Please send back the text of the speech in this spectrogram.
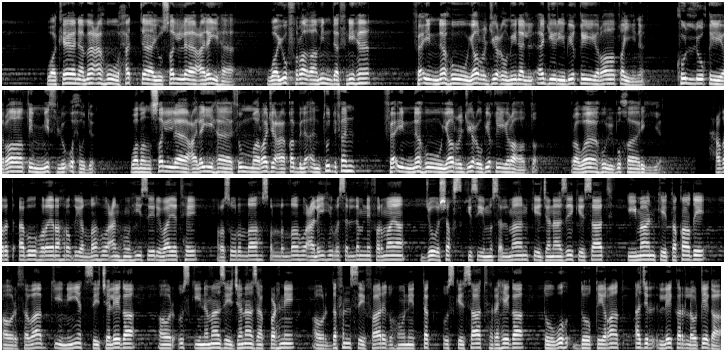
وكان معه حتى يصلى عليها ويفرغ من دفنها فإنه يرجع من الأجر بقيراطين، كل قيراط مثل أحد. ومن صلى عليها ثم رجع قبل أن تدفن فإنه يرجع بقيراط. رواه البخاري. حضرت ابو حریرہ رضی اللہ عنہ ہی سے روایت ہے رسول اللہ صلی اللہ علیہ وسلم نے فرمایا، جو شخص کسی مسلمان کے جنازے کے ساتھ ایمان کے تقاضے اور ثواب کی نیت سے چلے گا اور اس کی نماز جنازہ پڑھنے اور دفن سے فارغ ہونے تک اس کے ساتھ رہے گا، تو وہ دو قیرات اجر لے کر لوٹے گا۔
